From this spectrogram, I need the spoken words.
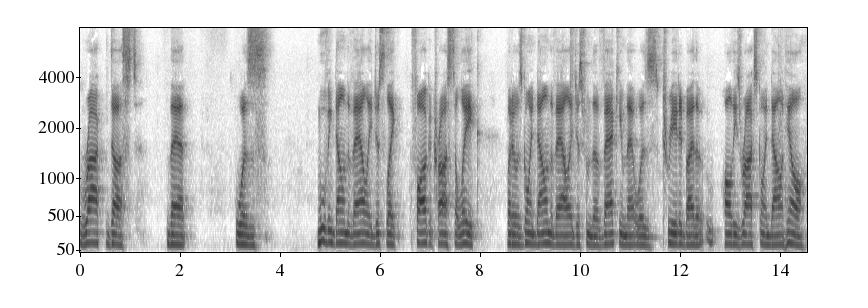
rock dust that was moving down the valley just like fog across the lake, but it was going down the valley just from the vacuum that was created by the all these rocks going downhill.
